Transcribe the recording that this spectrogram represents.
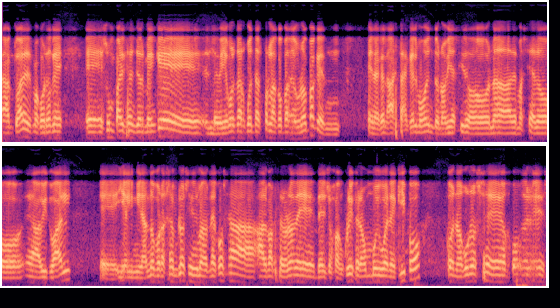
actuales. Me acuerdo que es un Paris Saint Germain que le veíamos dar vueltas por la Copa de Europa, que en, en aquel- hasta aquel momento no había sido nada demasiado habitual. Eh, y eliminando, por ejemplo, sin más lejos, a- al Barcelona de, Johan Cruyff. Era un muy buen equipo, con algunos eh, jugadores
